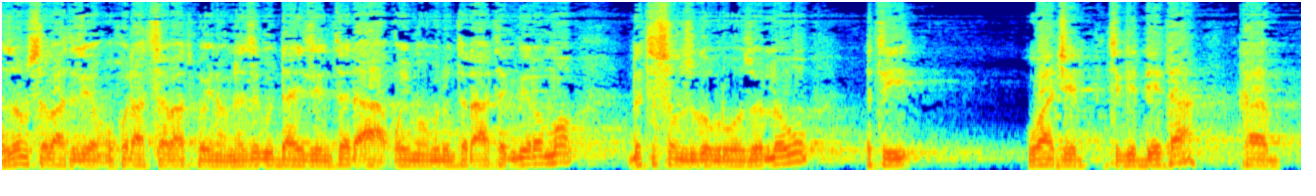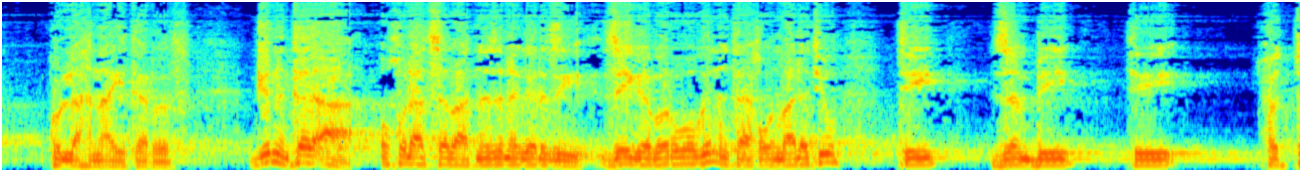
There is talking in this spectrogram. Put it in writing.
እዞም ሰባት እዚኦም እኹላት ሰባት ኮይኖም ነዚ ጉዳይ እዚ እንተ ቆይሞምሉ እተ ተግቢሮሞ በቲ ሶም ዝገብርዎ ዘለዉ እቲ ዋጅብ እቲ ግዴታ ካብ ኩላህና ይተርፍ ግን እንተ እኹላት ሰባት ነዚ ነገር እዚ ዘይገበርዎ ግን እንታይ ይኸውን ማለት እዩ እቲ ዘንቢ እቲ ሕቶ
